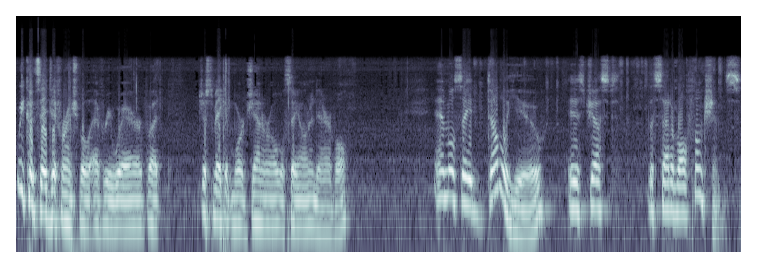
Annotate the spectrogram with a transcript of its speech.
We could say differentiable everywhere, but just to make it more general, we'll say on an interval. And we'll say w is just the set of all functions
